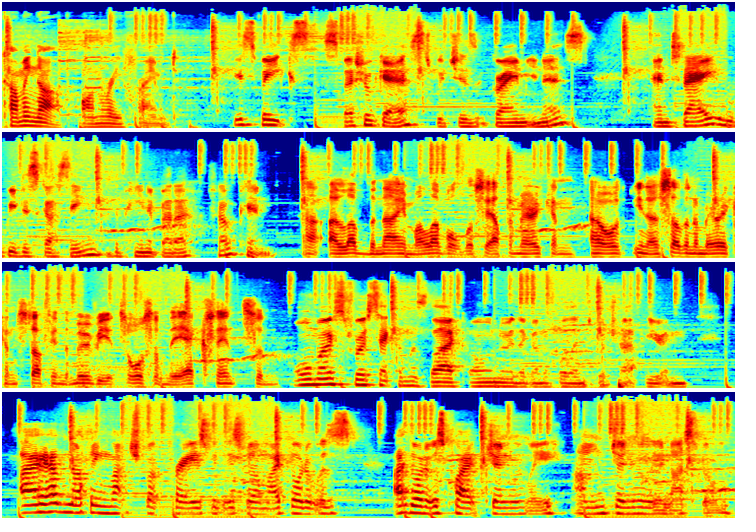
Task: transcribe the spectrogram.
Coming up on Reframed. This week's special guest, which is Graeme Innes, and today we'll be discussing the Peanut Butter Falcon. Uh, I love the name. I love all the South American, or you know, Southern American stuff in the movie. It's awesome, the accents and. Almost for a second was like, oh no, they're going to fall into a trap here. And I have nothing much but praise for this film. I thought it was, I thought it was quite genuinely, um, genuinely a nice film.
